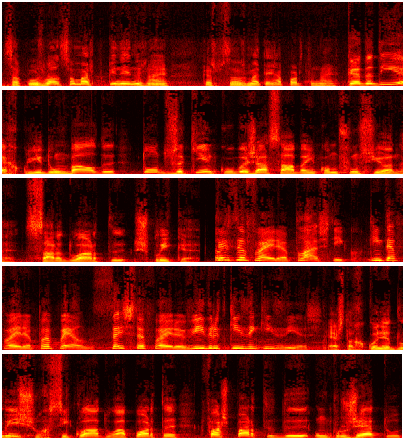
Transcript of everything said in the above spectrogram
Só que os baldes são mais pequeninos, não é? Que as pessoas metem à porta, não é? Cada dia é recolhido um balde Todos aqui em Cuba já sabem como funciona. Sara Duarte explica. Terça-feira, plástico. Quinta-feira, papel. Sexta-feira, vidro de 15 em 15 dias. Esta recolha de lixo reciclado à porta faz parte de um projeto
